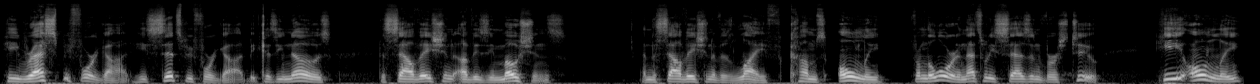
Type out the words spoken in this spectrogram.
he rests before God, he sits before God because he knows the salvation of his emotions and the salvation of his life comes only from the Lord. And that's what he says in verse 2. He only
